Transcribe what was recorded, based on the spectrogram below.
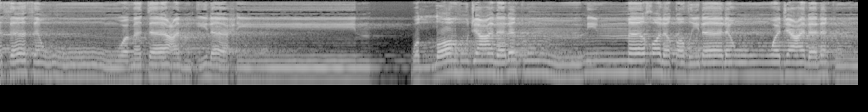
أثاثا ومتاعا إلى حين. والله جعل لكم مما خلق ظلالا وجعل لكم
